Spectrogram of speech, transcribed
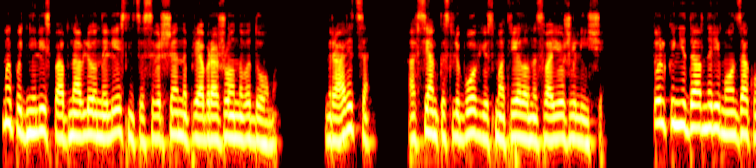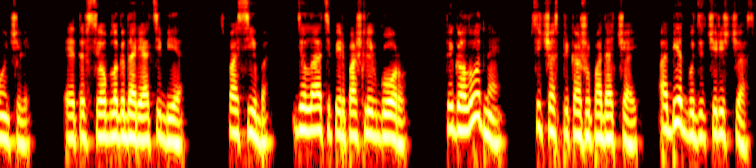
Мы поднялись по обновленной лестнице совершенно преображенного дома. «Нравится?» Овсянка с любовью смотрела на свое жилище. «Только недавно ремонт закончили. Это все благодаря тебе. Спасибо. Дела теперь пошли в гору. Ты голодная? Сейчас прикажу подать чай. Обед будет через час.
